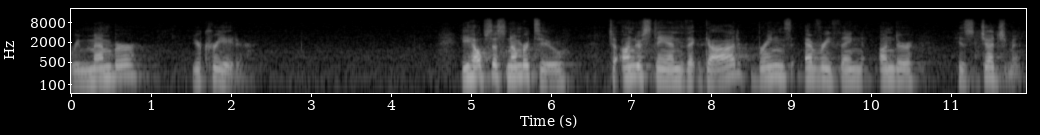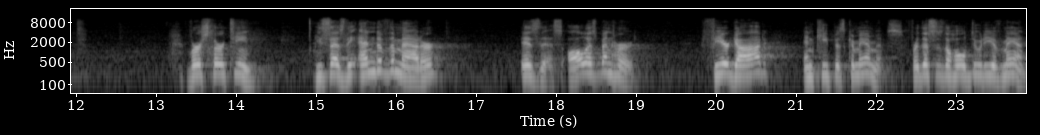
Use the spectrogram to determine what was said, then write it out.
remember your Creator. He helps us, number two, to understand that God brings everything under his judgment. Verse 13, he says, The end of the matter is this all has been heard. Fear God and keep his commandments, for this is the whole duty of man.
